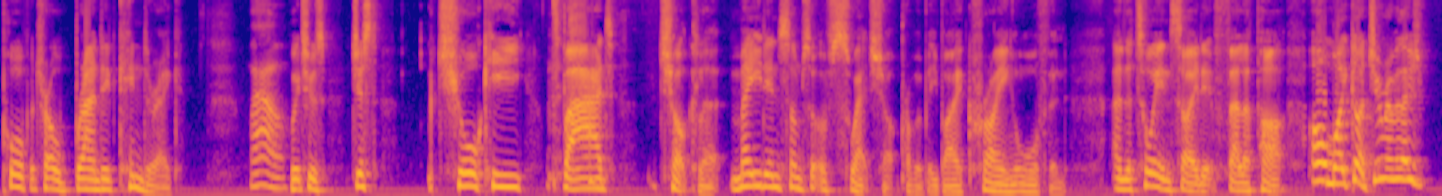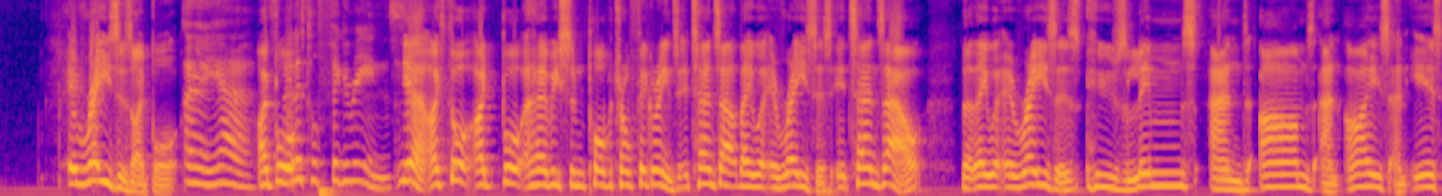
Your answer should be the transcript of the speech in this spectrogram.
Paw Patrol branded Kinder Egg, Wow. which was just chalky, bad chocolate made in some sort of sweatshop, probably by a crying orphan. And the toy inside it fell apart. Oh my god! Do you remember those erasers I bought? Oh yeah. I It's the bought- little figurines. Yeah, I thought I'd bought Herbie some Paw Patrol figurines. It turns out they were erasers. It turns out that they were erasers whose limbs and arms and eyes and ears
